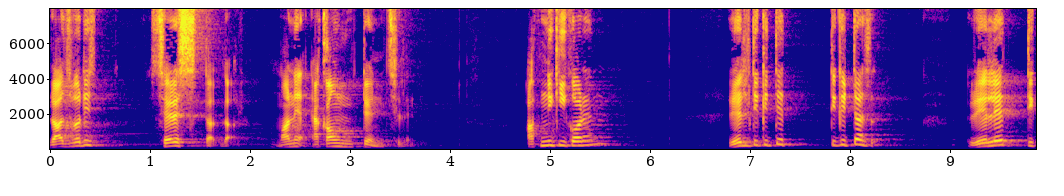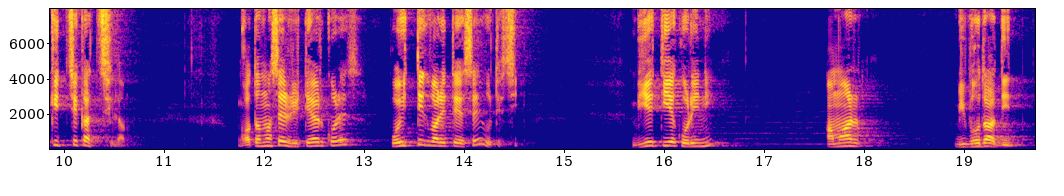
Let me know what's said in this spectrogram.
রাজবাড়ির সেরেস্তাদার মানে অ্যাকাউন্টেন্ট ছিলেন আপনি কি করেন রেল টিকিটের টিকিটটা রেলের টিকিট চেকার ছিলাম গত মাসে রিটায়ার করে পৈতৃক বাড়িতে এসে উঠেছি বিয়ে টিয়ে করিনি আমার বিভোদা দিদি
